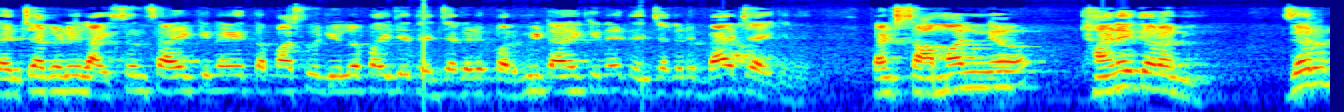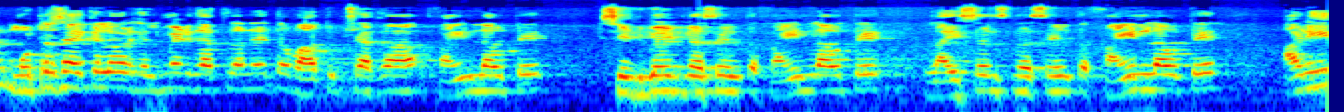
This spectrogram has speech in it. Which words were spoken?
त्यांच्याकडे लायसन्स आहे की नाही तपासलं गेलं पाहिजे त्यांच्याकडे परमिट आहे की नाही त्यांच्याकडे बॅच आहे की नाही? कारण सामान्य ठाणेकरांनी जर मोटरसायकलवर हेल्मेट घातलं नाही तर वाहतूक शाखा फाईन लावते सीट बेल्ट नसेल तर फाईन लावते लायसन्स नसेल तर फाईन लावते आणि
